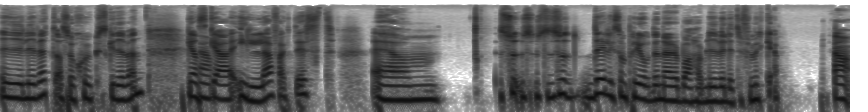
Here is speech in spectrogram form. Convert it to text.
i livet, alltså sjukskriven. Ganska illa faktiskt. Ehm, så, så, så det är liksom perioder när det bara har blivit lite för mycket. Ja,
